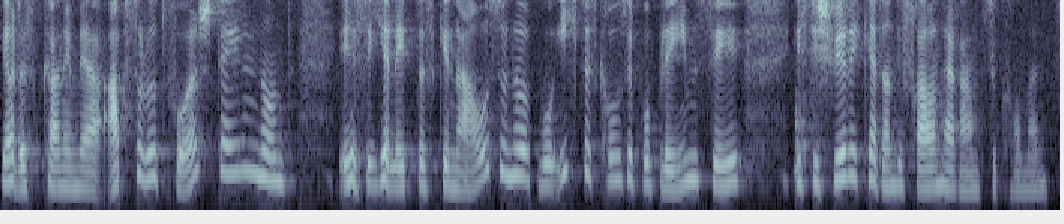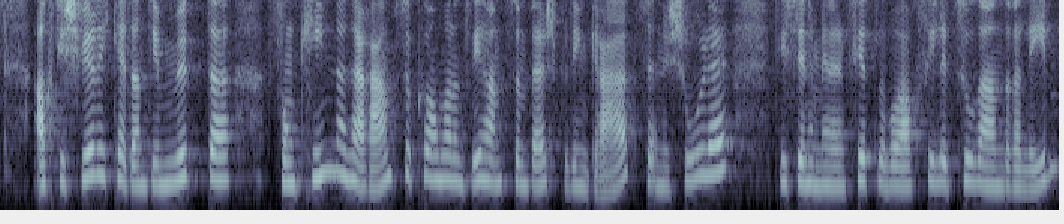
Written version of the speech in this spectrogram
Ja, das kann ich mir absolut vorstellen und ich erlebe das genauso. Nur wo ich das große Problem sehe, ist die Schwierigkeit, an die Frauen heranzukommen. Auch die Schwierigkeit, an die Mütter von Kindern heranzukommen. Und wir haben zum Beispiel in Graz eine Schule, die ist in einem Viertel, wo auch viele Zuwanderer leben.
